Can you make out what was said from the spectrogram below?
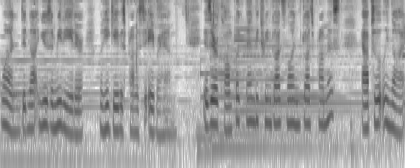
one, did not use a mediator when he gave his promise to Abraham. Is there a conflict then between God's law and God's promise? Absolutely not.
